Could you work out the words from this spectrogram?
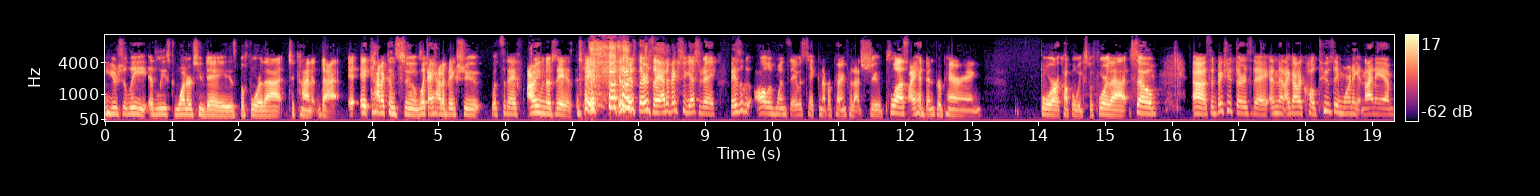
usually at least one or two days before that to kind of that it, it kind of consumes. Like I had a big shoot. What's the day? I don't even know today is. Today, is Thursday. I had a big shoot yesterday. Basically, all of Wednesday was taken up preparing for that shoot. Plus, I had been preparing for a couple weeks before that. So, uh, so big shoot Thursday, and then I got a call Tuesday morning at 9 a.m.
